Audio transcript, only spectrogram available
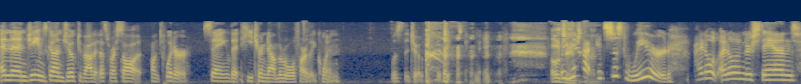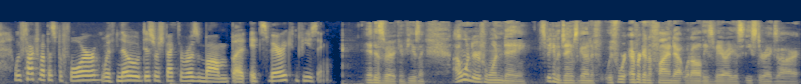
And then James Gunn joked about it. That's where I saw it on Twitter, saying that he turned down the role of Harley Quinn. Was the joke that James Gunn made? oh, But James yeah, Gunn. it's just weird. I don't, I don't understand. We've talked about this before, with no disrespect to Rosenbaum, but it's very confusing. It is very confusing. I wonder if one day, speaking of James Gunn, if if we're ever going to find out what all these various Easter eggs are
